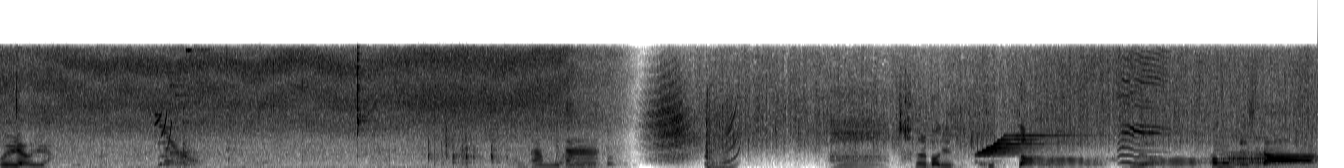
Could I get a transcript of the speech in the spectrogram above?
올려 올려. 감사합니다. 차돌박이 곱다. 뭐야. 손웃기시다.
